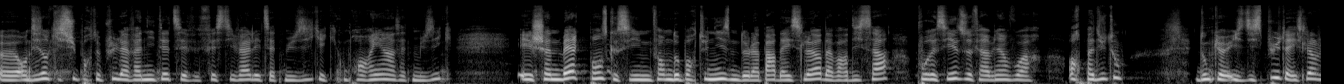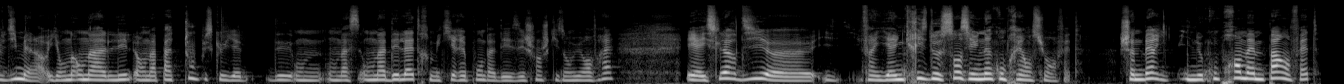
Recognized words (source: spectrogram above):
euh, en disant qu'il supporte plus la vanité de ces festivals et de cette musique et qu'il comprend rien à cette musique. Et Schoenberg pense que c'est une forme d'opportunisme de la part d'Eisler d'avoir dit ça pour essayer de se faire bien voir. Or, pas du tout. Donc euh, ils se disputent, Eisler lui dit mais alors on n'a on a pas tout puisqu'on y a des, on, a, on a des lettres mais qui répondent à des échanges qu'ils ont eu en vrai. Et Eisler dit euh, enfin il, y a une crise de sens, il y a une incompréhension en fait. Schoenberg, il, ne comprend même pas en fait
